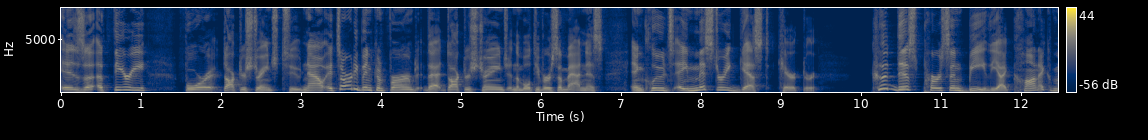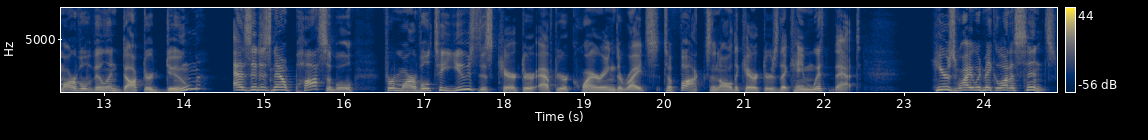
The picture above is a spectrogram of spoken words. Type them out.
is a, theory for Doctor Strange 2. Now, it's already been confirmed that Doctor Strange in the Multiverse of Madness includes a mystery guest character. Could this person be the iconic Marvel villain Doctor Doom? As it is now possible for Marvel to use this character after acquiring the rights to Fox and all the characters that came with that. Here's why it would make a lot of sense.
